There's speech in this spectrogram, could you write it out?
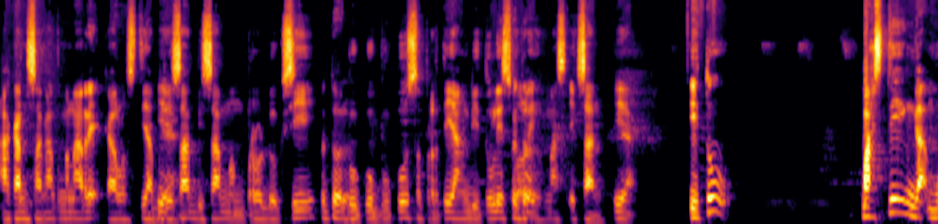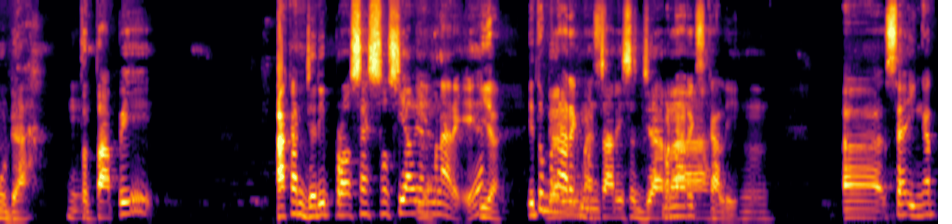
akan sangat menarik kalau setiap Iya. desa bisa memproduksi buku-buku seperti yang ditulis Betul. oleh Mas Iksan. Iya. Itu pasti nggak mudah, Mm. tetapi akan jadi proses sosial yang Iya. menarik ya. Iya, itu Dari menarik mas. Mencari sejarah. Menarik sekali. Hmm, Eh, saya ingat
